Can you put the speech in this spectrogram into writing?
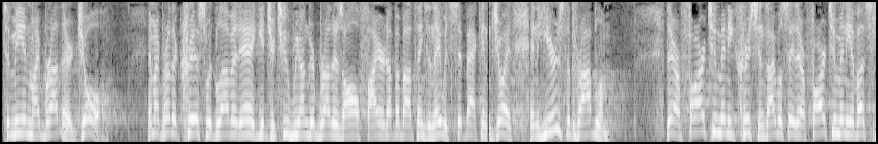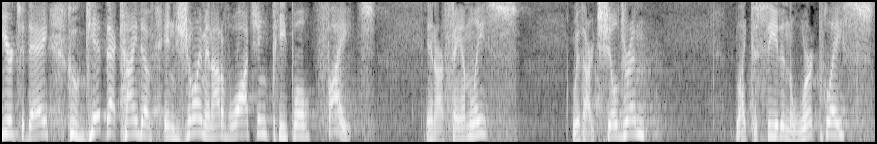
to me and my brother, Joel. And my brother Chris would love it. Hey, get your two younger brothers all fired up about things and they would sit back and enjoy it. And here's the problem. There are far too many Christians, I will say there are far too many of us here today who get that kind of enjoyment out of watching people fight. In our families, with our children, like to see it in the workplace,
